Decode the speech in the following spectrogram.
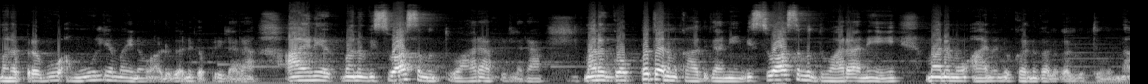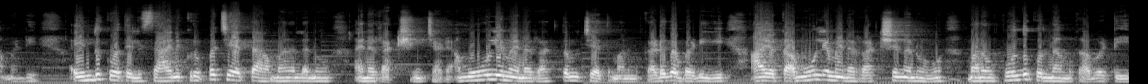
మన ప్రభు అమూల్యమైన వాడు కనుక పిల్లరా ఆయన మన విశ్వాసము ద్వారా పిల్లరా మన గొప్పతనం కాదు కానీ విశ్వాసము ద్వారానే మనము ఆయనను కనుగొనగలుగుతూ ఉన్నామండి. ఎందుకో తెలుసా? ఆయన కృప చేత మనలను ఆయన రక్షించాడు. అమూల్యమైన రక్తం చేత మనం కడగబడి ఆ యొక్క అమూల్యమైన రక్షణను మనం పొందుకున్నాము కాబట్టి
